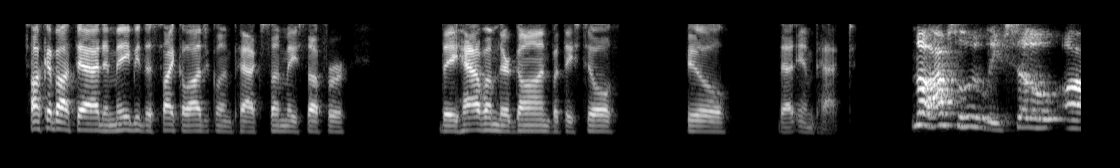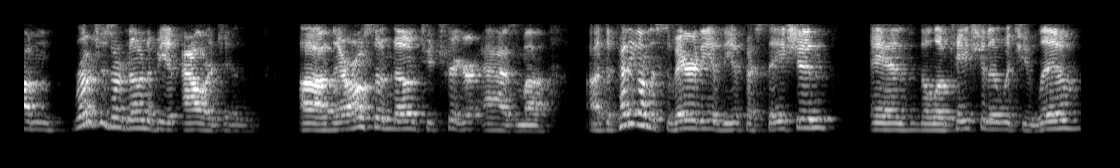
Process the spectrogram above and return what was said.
Talk about that and maybe the psychological impact some may suffer. They have them, they're gone, but they still feel that impact. No, absolutely. So, um, roaches are known to be an allergen. Uh, they're also known to trigger asthma. Uh, depending on the severity of the infestation and the location in which you live,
